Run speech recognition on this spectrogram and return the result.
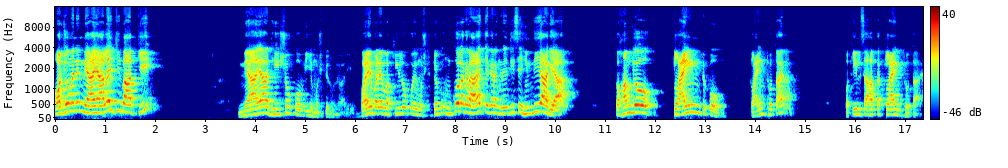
और जो मैंने न्यायालय की बात की, न्यायाधीशों को भी ये मुश्किल होने वाली है। बड़े बड़े वकीलों को ये मुश्किल, क्योंकि उनको लग रहा है कि अगर अंग्रेज़ी से हिंदी आ गया तो हम जो क्लाइंट को, क्लाइंट होता है ना, वकील साहब का क्लाइंट होता है।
